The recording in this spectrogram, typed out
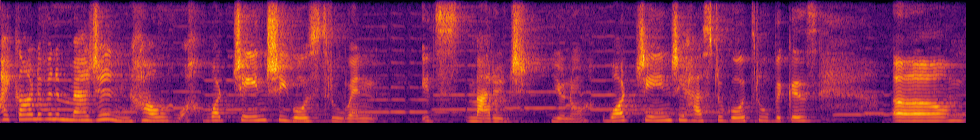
I can't even imagine how, what change she goes through when it's marriage, you know, what change she has to go through because um,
